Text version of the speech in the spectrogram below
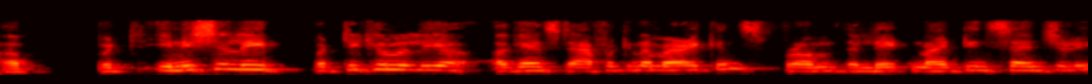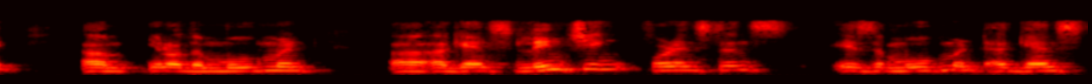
uh, but initially, particularly uh, against African Americans from the late 19th century, um, you know, the movement uh, against lynching, for instance, is a movement against,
